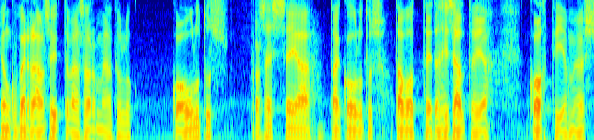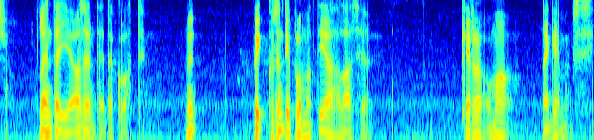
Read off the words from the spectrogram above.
Jonkun verran on syyttävää sormea tullut koulutusprosesseja tai koulutustavoitteita, sisältöjä kohti ja myös lentäjien asenteita kohti. Nyt pikkusen diplomatiaa alas ja kerro oma näkemyksesi.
